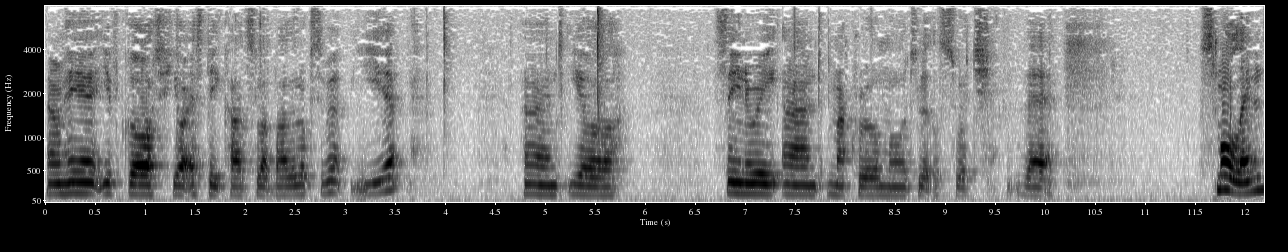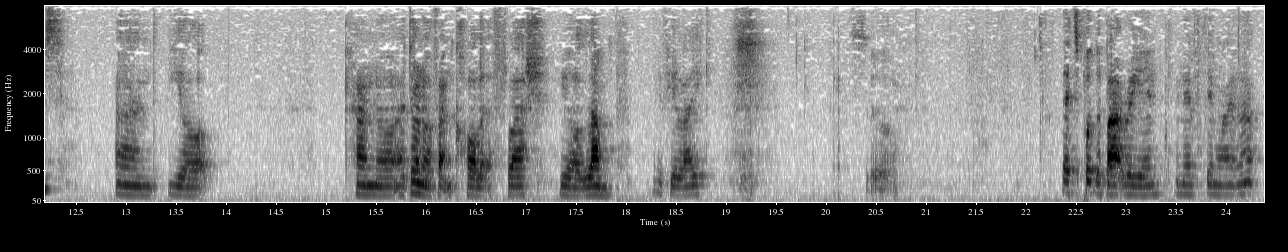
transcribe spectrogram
Down here you've got your SD card slot by the looks of it. Yep. And your scenery and macro modes little switch there. Small lens and your camera, I don't know if I can call it a flash, your lamp if you like. So let's put the battery in and everything like that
